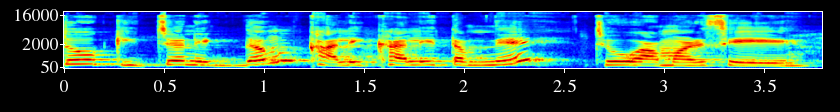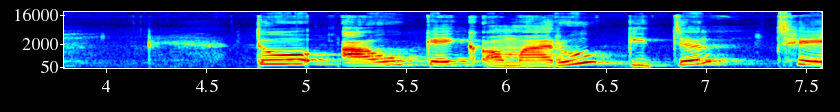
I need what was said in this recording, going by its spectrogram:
તો કિચન એકદમ ખાલી ખાલી તમને જોવા મળશે. તો આવું કંઈક અમારું કિચન છે.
